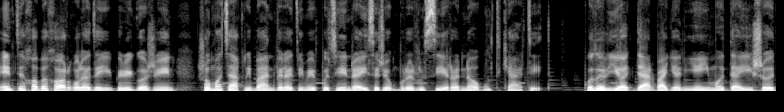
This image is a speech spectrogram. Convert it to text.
انتخاب خارق‌العاده پریگوژین شما تقریبا ولادیمیر پوتین رئیس جمهور روسیه را نابود کردید. پودولیاک در بیانیه ای مدعی شد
